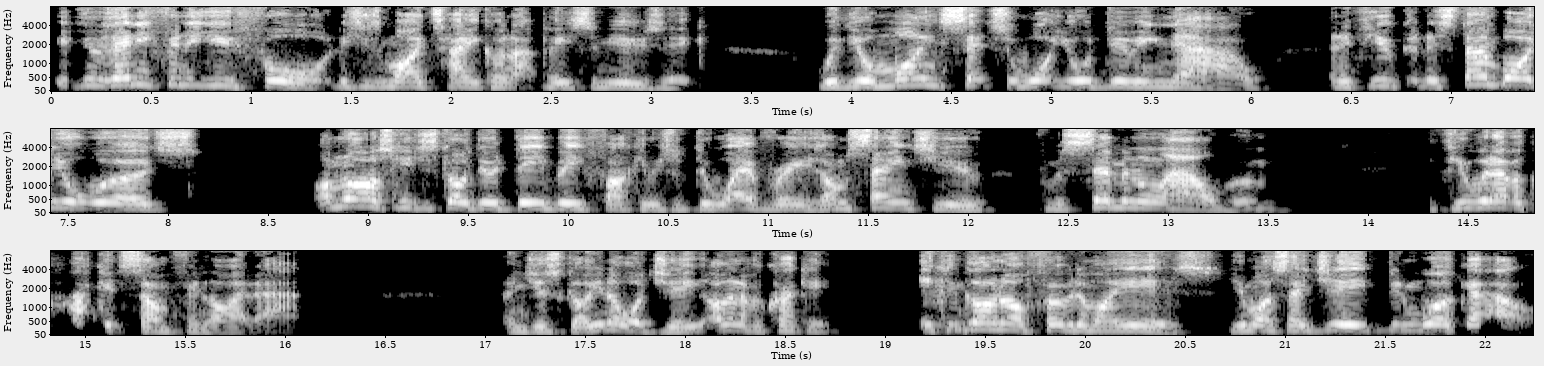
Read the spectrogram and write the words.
if there was anything that you thought. This is my take on that piece of music. With your mindset to what you're doing now, and if you can stand by your words, I'm not asking you just go do a DB fucking, or do whatever it is. I'm saying to you, from a seminal album, if you would have a crack at something like that, and just go, you know what, G, I'm gonna have a crack at. It can go no further to my ears. You might say, gee, it didn't work out.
